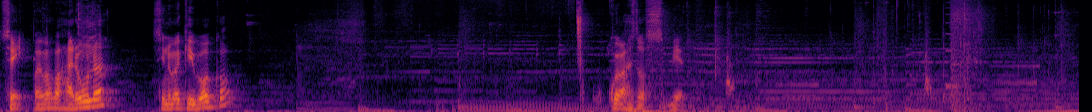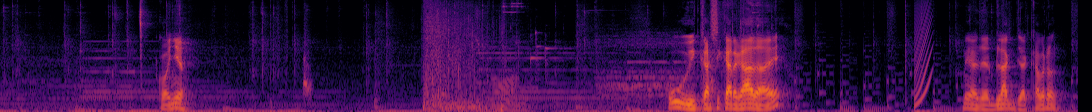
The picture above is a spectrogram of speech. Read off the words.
Sí, podemos bajar una Si no me equivoco Cuevas dos, bien. Coño. Uy, casi cargada, ¿eh? Mira, el del blackjack, cabrón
